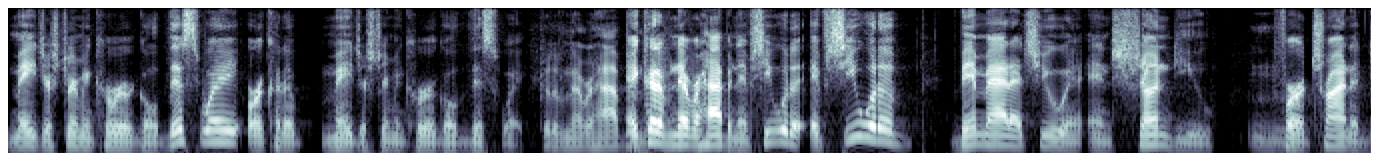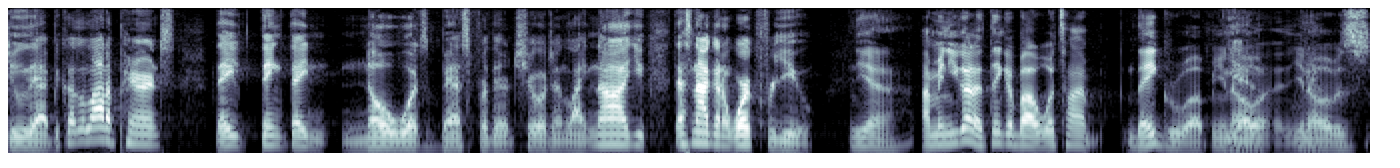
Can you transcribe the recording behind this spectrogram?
made your streaming career go this way or it could have made your streaming career go this way. Could have never happened. It could have never happened if she would have if she would have been mad at you and, and shunned you Mhm. for trying to do that because a lot of parents they think they know what's best for their children like nah you that's not to work for you. Yeah, I mean, you got to think about what time they grew up. You know, you know, it was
